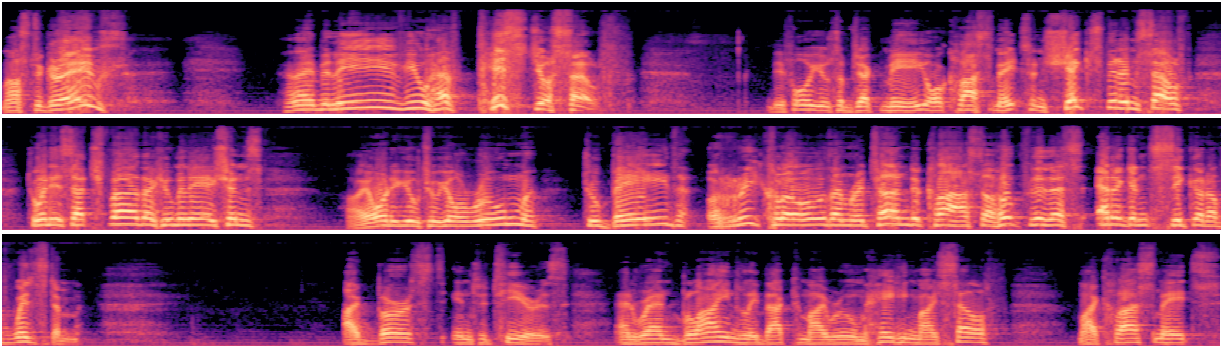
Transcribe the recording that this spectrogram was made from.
Master Graves, I believe you have pissed yourself before you subject me, your classmates, and Shakespeare himself to any such further humiliations, I order you to your room to bathe, reclothe, and return to class a hopefully less arrogant seeker of wisdom. I burst into tears and ran blindly back to my room, hating myself, my classmates,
